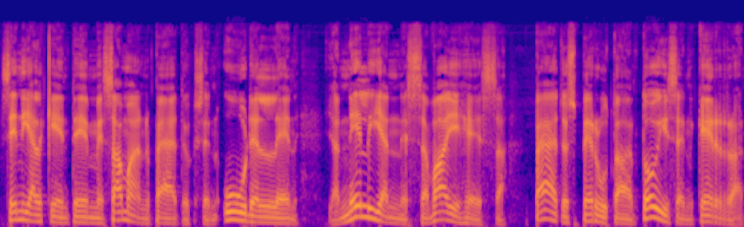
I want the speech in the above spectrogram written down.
sen jälkeen teemme saman päätöksen uudelleen ja neljännessä vaiheessa päätös perutaan toisen kerran.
